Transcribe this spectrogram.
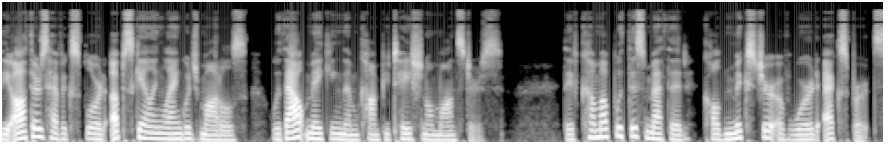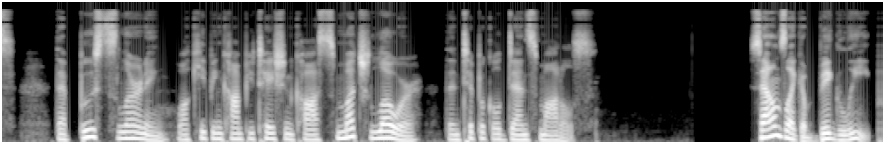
The authors have explored upscaling language models without making them computational monsters. They've come up with this method called Mixture of Word Experts that boosts learning while keeping computation costs much lower than typical dense models. Sounds like a big leap.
